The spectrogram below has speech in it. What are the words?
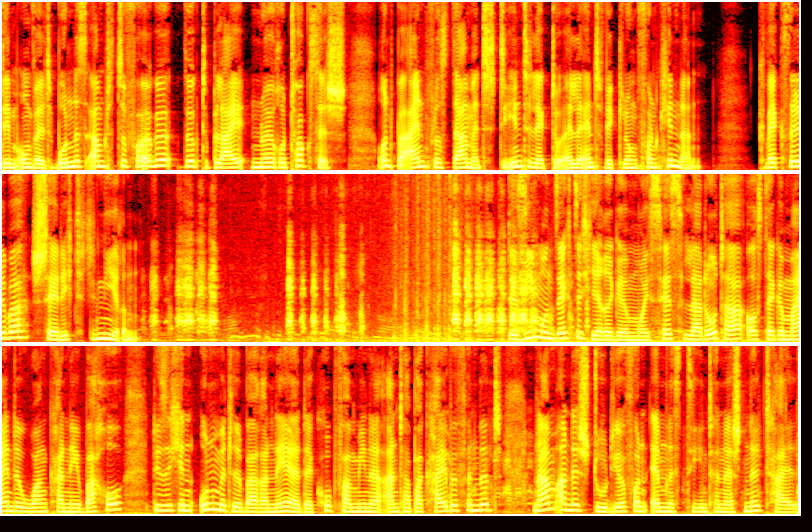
Dem Umweltbundesamt zufolge wirkt Blei neurotoxisch und beeinflusst damit die intellektuelle Entwicklung von Kindern. Quecksilber schädigt die Nieren. Der 67-jährige Moises Larota aus der Gemeinde Huancanebajo, die sich in unmittelbarer Nähe der Kupfermine Antapacay befindet, nahm an der Studie von Amnesty International teil.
